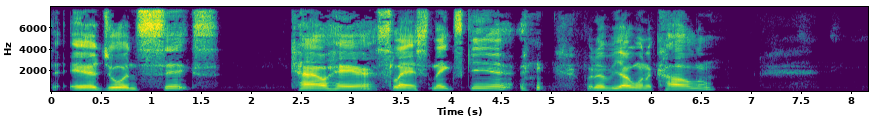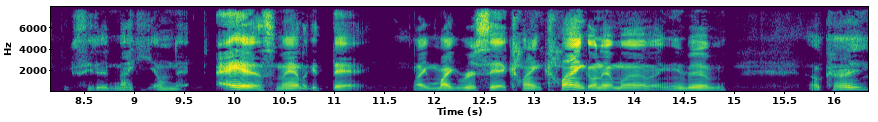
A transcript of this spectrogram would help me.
The Air Jordan 6 cow hair slash snake skin, whatever y'all want to call them. You see the Nike on the ass, man. Look at that. Like Mike Rich said, clank clank on that motherfucker. You feel me? Okay,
